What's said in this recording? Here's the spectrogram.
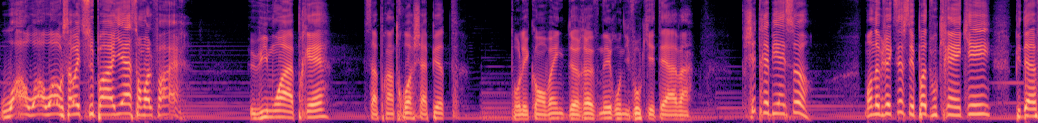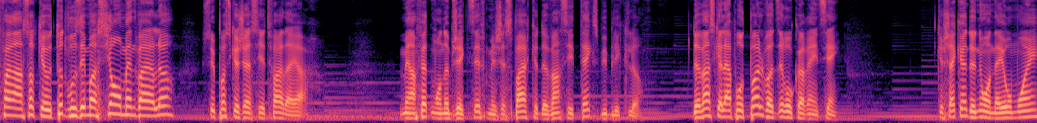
Wow, wow, wow, ça va être super, yes, on va le faire. Huit mois après, ça prend trois chapitres pour les convaincre de revenir au niveau qui était avant. Je sais très bien ça. Mon objectif, ce n'est pas de vous craquer puis de faire en sorte que toutes vos émotions mènent vers là. Ce n'est pas ce que j'ai essayé de faire d'ailleurs. Mais en fait, mon objectif, mais j'espère que devant ces textes bibliques-là, devant ce que l'apôtre Paul va dire aux Corinthiens, que chacun de nous, on ait au moins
